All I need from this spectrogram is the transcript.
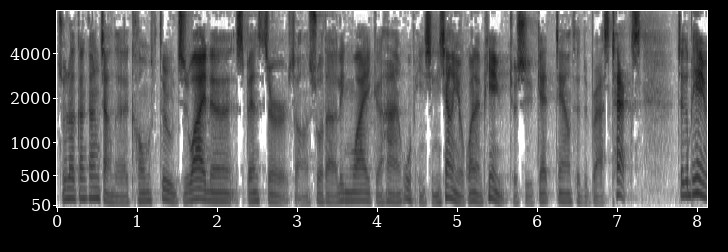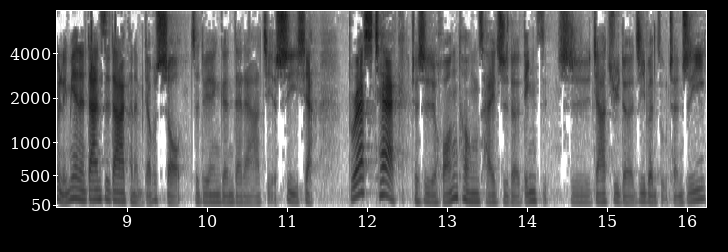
除了刚刚讲的 comb through 之外呢，Spencer 所说的另外一个和物品形象有关的片语就是 get down to the brass tacks。这个片语里面的单字大家可能比较不熟，这边跟大家解释一下。Brass tack 就是黄铜材质的钉子，是家具的基本组成之一。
